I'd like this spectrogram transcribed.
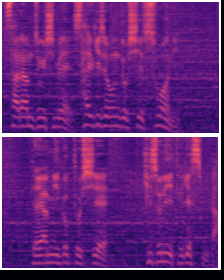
사람 중심의 살기 좋은 도시 수원이 대한민국 도시의 기준이 되겠습니다.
